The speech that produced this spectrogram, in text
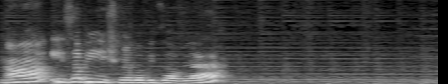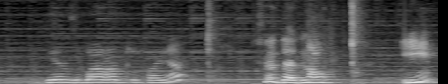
No i zabiliśmy go widzowie. Więc bardzo fajnie. Się dednął. I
